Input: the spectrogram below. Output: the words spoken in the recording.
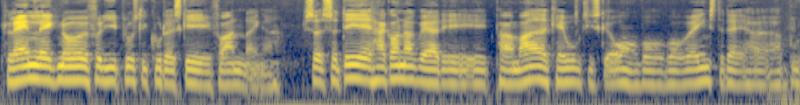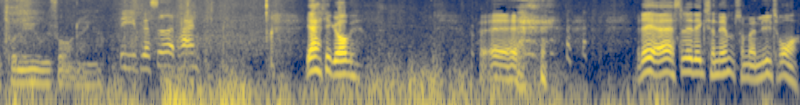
planlægge noget, fordi pludselig kunne der ske forandringer. Så, så det har godt nok været et, par meget kaotiske år, hvor, hvor hver eneste dag har, har budt på nye udfordringer. Det I placeret et hegn? Ja, det gjorde vi. Øh, det er slet ikke så nemt, som man lige tror.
